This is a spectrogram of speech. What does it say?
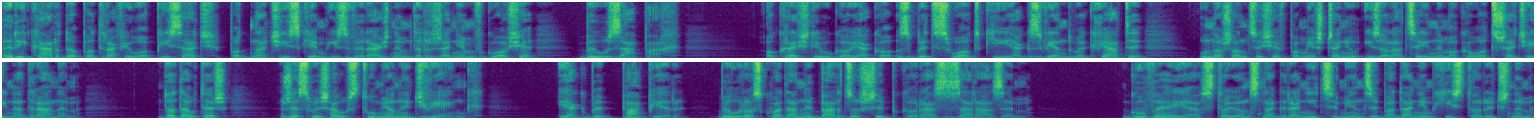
Ricardo potrafił opisać, pod naciskiem i z wyraźnym drżeniem w głosie, był zapach. Określił go jako zbyt słodki, jak zwiędłe kwiaty, unoszący się w pomieszczeniu izolacyjnym około trzeciej nad ranem. Dodał też, że słyszał stłumiony dźwięk, jakby papier był rozkładany bardzo szybko raz za razem. Gouveia, stojąc na granicy między badaniem historycznym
